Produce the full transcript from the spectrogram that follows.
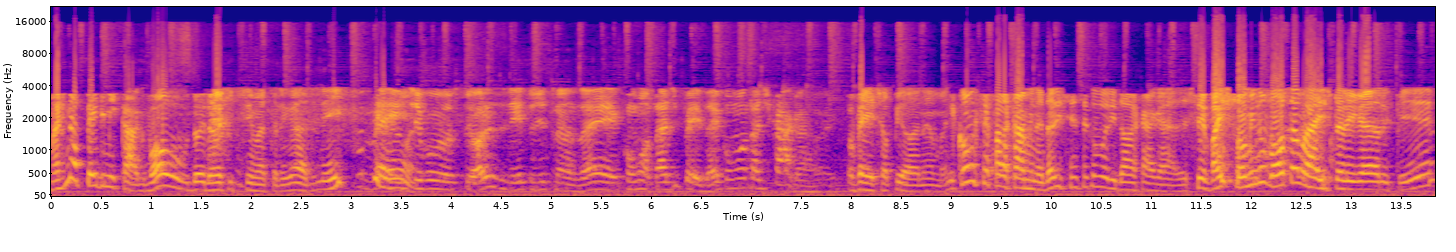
Imagina eu peido e me cago, igual o doidão aqui de cima, tá ligado? Nem fudeu, tipo, os piores jeitos de transar é com vontade de peidar e com vontade de cagar, velho. Véi, isso é o pior, né, mano? E como que você fala com a mina? Dá licença que eu vou lhe dar uma cagada. Você vai e some e não volta mais, tá ligado? Porque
